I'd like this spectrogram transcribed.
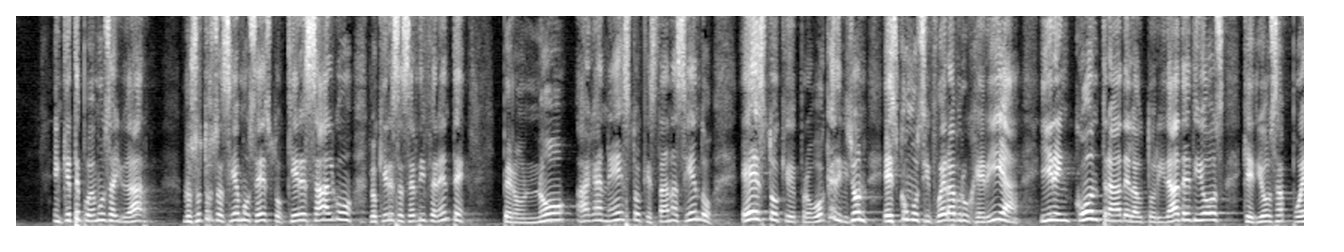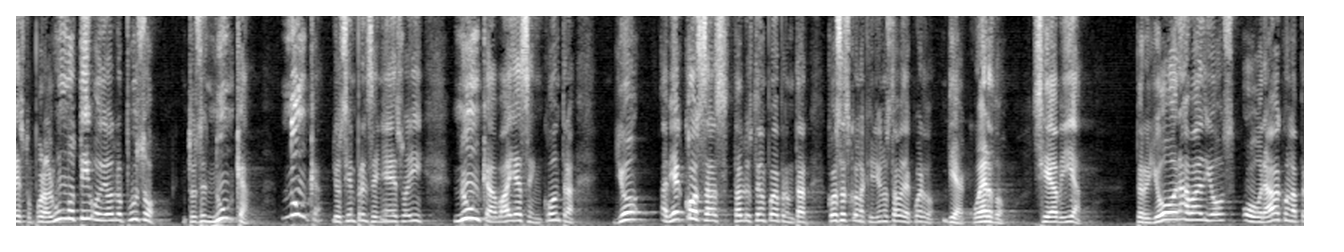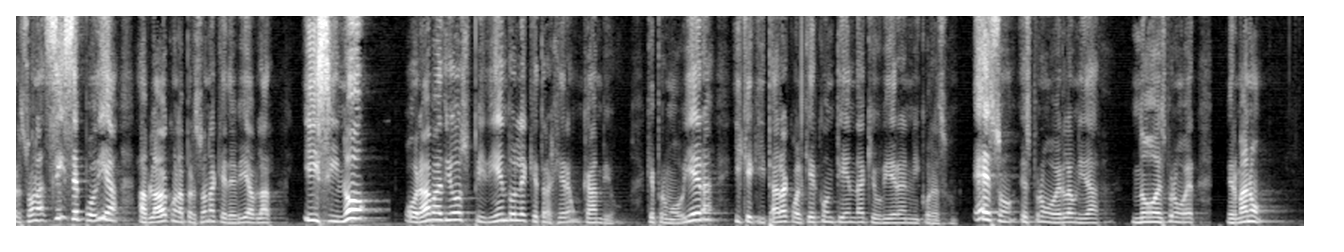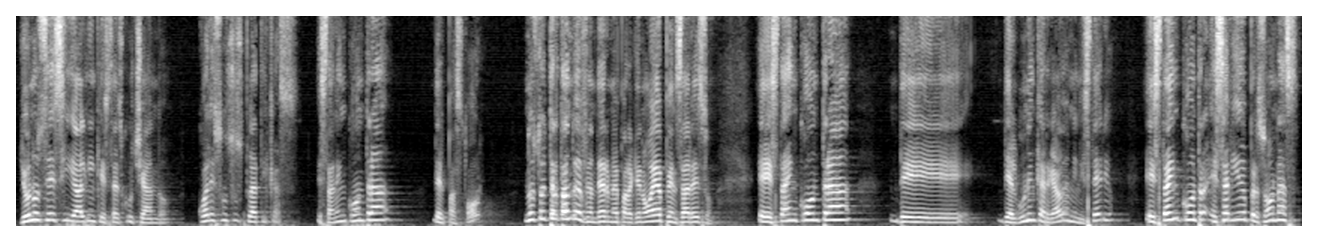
¿En qué te podemos ayudar? Nosotros hacíamos esto, ¿quieres algo? ¿Lo quieres hacer diferente? Pero no hagan esto que están haciendo. Esto que provoca división es como si fuera brujería, ir en contra de la autoridad de Dios que Dios ha puesto. Por algún motivo Dios lo puso. Entonces nunca, nunca, yo siempre enseñé eso ahí, nunca vayas en contra. Yo, había cosas, tal vez usted me pueda preguntar, cosas con las que yo no estaba de acuerdo. De acuerdo, sí había pero yo oraba a Dios, oraba con la persona, si se podía, hablaba con la persona que debía hablar. Y si no, oraba a Dios pidiéndole que trajera un cambio, que promoviera y que quitara cualquier contienda que hubiera en mi corazón. Eso es promover la unidad, no es promover. Mi hermano, yo no sé si alguien que está escuchando, ¿cuáles son sus pláticas? ¿Están en contra del pastor? No estoy tratando de defenderme para que no vaya a pensar eso está en contra de, algún encargado de ministerio, está en contra, he sabido de personas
